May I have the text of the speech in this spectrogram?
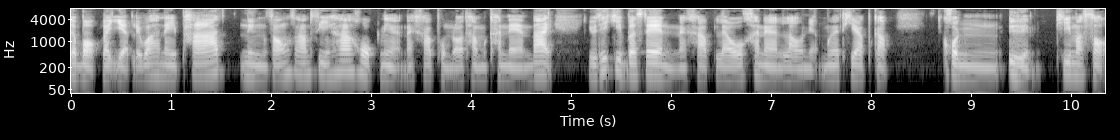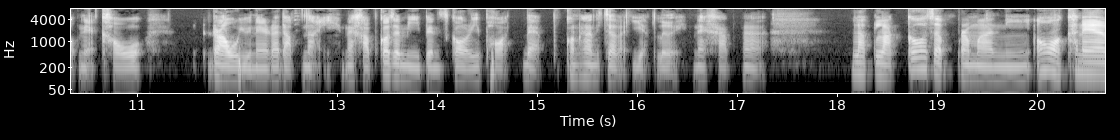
จะบอกละเอียดเลยว่าในพาร์ทหนึ่งสองสามสี่ห้าหกเนี่ยนะครับผมเราทำคะแนนได้อยู่ที่กี่เปอร์เซ็นต์นะครับแล้วคะแนนเราเนี่ยเมื่อเทียบกับ คนอื่นที่มาสอบเนี่ยเขาเราอยู่ในระดับไหนนะครับ ก็จะมีเป็น score report แบบค่อนข้างที่จะละเอียดเลยนะครับอ่าหลักๆกก็จะประมาณนี้อ้อคะแนน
